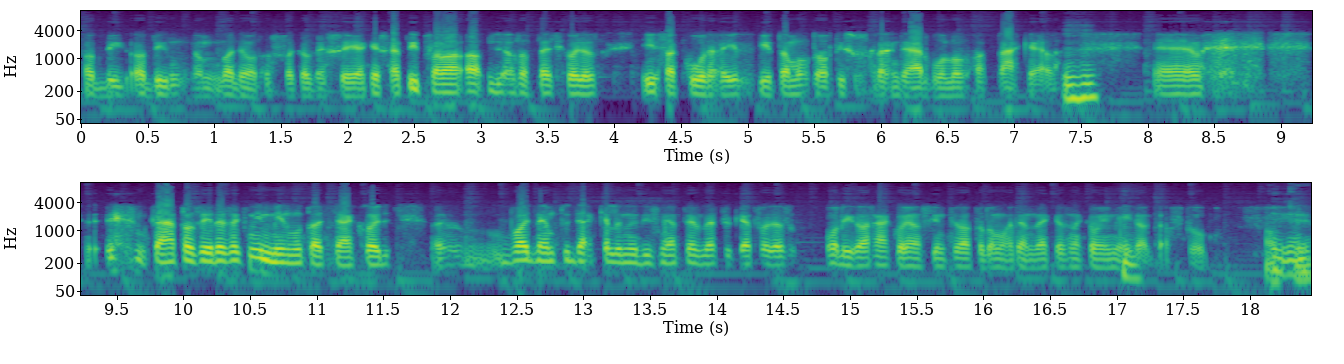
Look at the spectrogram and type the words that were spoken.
addig, addig nagyon, nagyon rosszak az esélyek. És hát itt van a, a, ugye az a pletyka, hogy az észak-koreai a motort is ukrán el. Uh-huh. Tehát azért ezek mind-mind mutatják, hogy vagy nem tudják ellenőrizni a területüket, vagy az oligarchák olyan szintű hatalommal rendelkeznek, ami még aggasztóbb. Okay.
